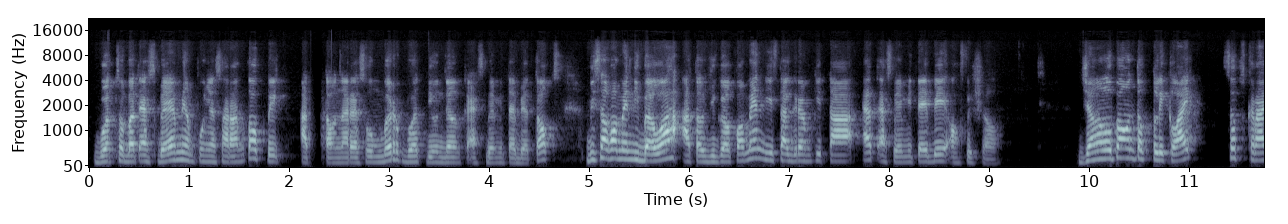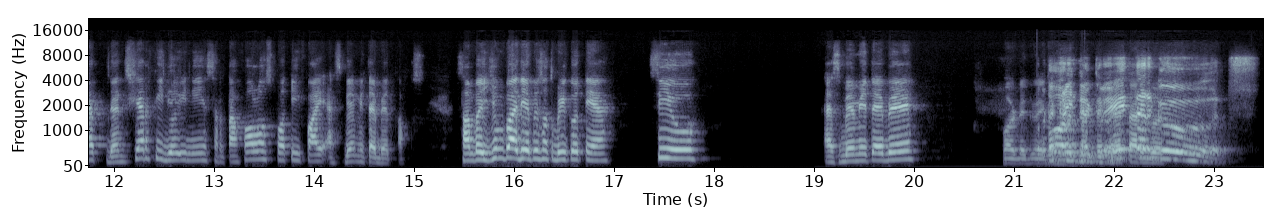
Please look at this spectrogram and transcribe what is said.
Buat Sobat SBM yang punya saran topik atau narasumber buat diundang ke SBM ITB Talks, bisa komen di bawah atau juga komen di Instagram kita at SBM ITB Official. Jangan lupa untuk klik like, subscribe, dan share video ini, serta follow Spotify SBM ITB Talks. Sampai jumpa di episode berikutnya. See you! SBM ITB for the greater, for the greater goods.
